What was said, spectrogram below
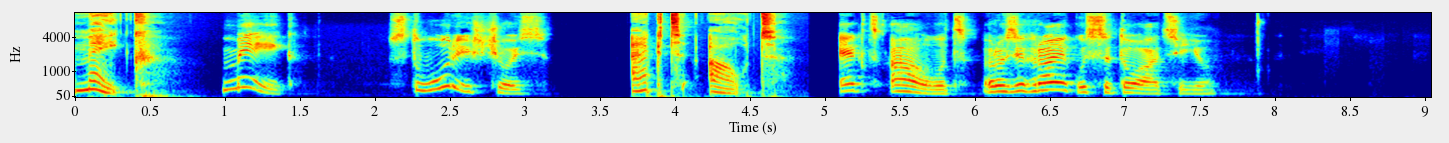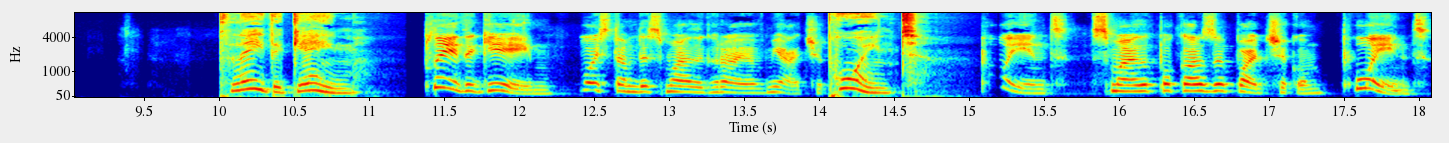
Make. Make. Створюй щось. Act out. Act out. Розіграй якусь ситуацію. Play the game. Play the game. Ось там, де смайлик грає в м'ячик. Point. Point. Смайлик показує пальчиком. Point.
